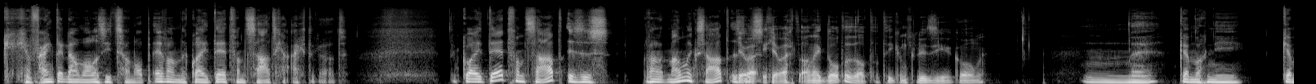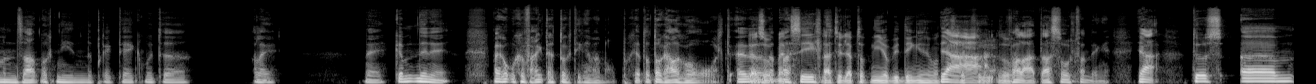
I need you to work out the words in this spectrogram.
je vangt er dan wel eens iets van op, hè, van de kwaliteit van het zaad gaat achteruit. De kwaliteit van het zaad is dus, van het mannelijk zaad, is Jij dus... werd, jij werd anekdotes al tot die conclusie gekomen. Nee, ik heb nog niet, ik heb mijn zaad nog niet in de praktijk moeten, allee. Nee, ik heb, nee, nee. Maar je, je vangt daar toch dingen van op. Je hebt dat toch al gehoord. Hè? Ja, dat zo dat met- passeert. Laat uw laptop niet op je dingen. Want Ja, zo- voilà, dat soort van dingen. Ja, dus, ehm,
